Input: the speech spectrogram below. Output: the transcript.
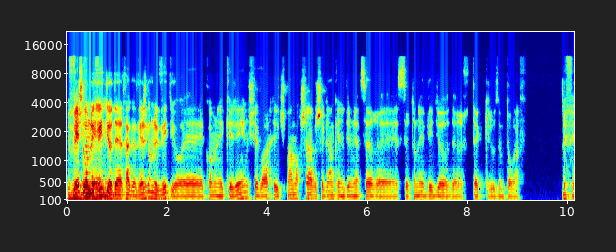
ויש גם לוידאו דרך אגב, יש גם לוידאו אה, כל מיני כלים שברח לי את שמם עכשיו ושגם כן יודעים לייצר אה, סרטוני וידאו דרך טקסט, כאילו זה מטורף. יפה.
